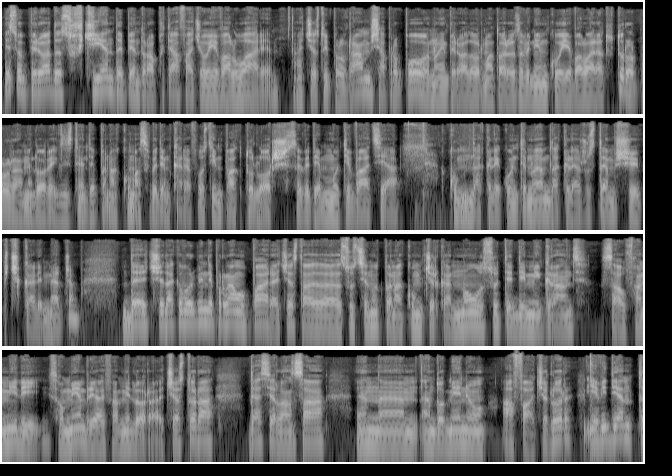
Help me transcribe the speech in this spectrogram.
Este o perioadă suficientă pentru a putea face o evaluare a acestui program și, apropo, noi în perioada următoare o să venim cu o evaluare a tuturor programelor programelor existente până acum, să vedem care a fost impactul lor și să vedem motivația, cum, dacă le continuăm, dacă le ajustăm și pe ce cale mergem. Deci, dacă vorbim de programul PARE, acesta a susținut până acum circa 900 de migranți sau familii sau membri ai familiilor acestora de a se lansa în, în domeniul afacerilor. Evident,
